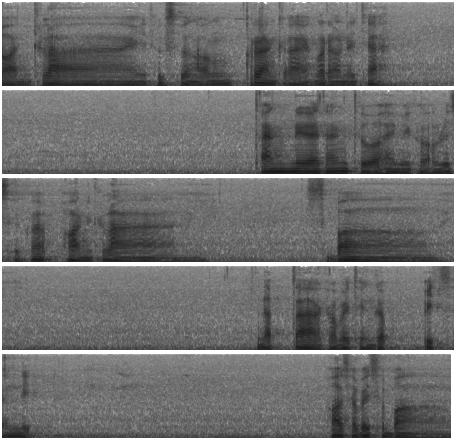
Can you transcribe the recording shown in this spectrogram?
ผ่อนคลายทุกส่วนของร่างกายของเรานะจ๊ะ ทั้งเนื้อทั้งตัวให้มีความรู้สึกว่าผ่อนคลาย สบาย หลับตาเข้าไปถึงกับปิดสนิท พอสบายสบาย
